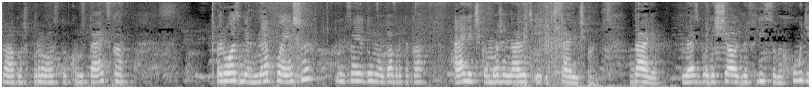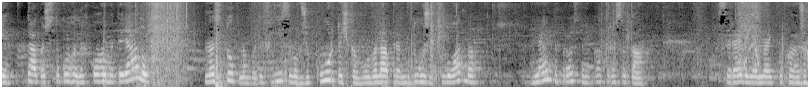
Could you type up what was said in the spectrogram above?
Також просто крутецька. Розмір не пише. Ну, це, я думаю, добре така елічка, може навіть і ікселічка. Далі у нас буде ще одне флісове худі, також з такого легкого матеріалу. Наступна буде флісова вже курточка, бо вона прям дуже плотна. Гляньте просто, яка красота. Всередині я навіть покажу.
